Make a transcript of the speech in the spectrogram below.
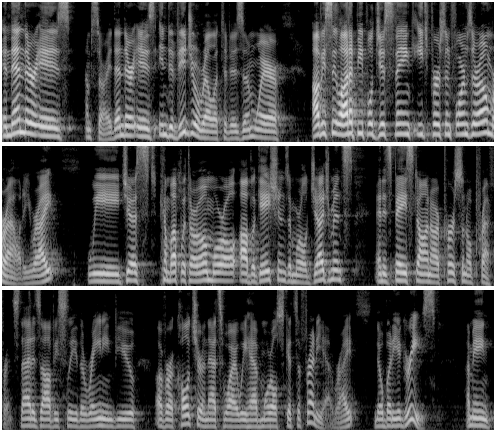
And then there is, I'm sorry, then there is individual relativism where obviously a lot of people just think each person forms their own morality, right? We just come up with our own moral obligations and moral judgments, and it's based on our personal preference. That is obviously the reigning view of our culture, and that's why we have moral schizophrenia, right? Nobody agrees. I mean,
